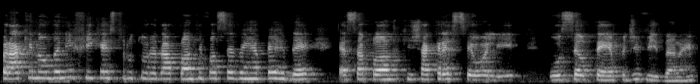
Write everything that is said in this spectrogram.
para que não danifique a estrutura da planta e você venha perder essa planta que já cresceu ali o seu tempo de vida, né?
